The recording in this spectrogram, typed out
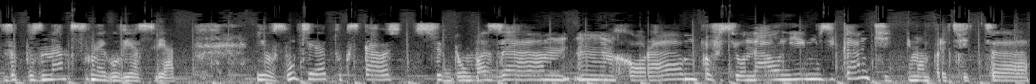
запознат с неговия свят. И в случая тук ставаше дума за м- хора, професионални музиканти. Имам предвид а,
